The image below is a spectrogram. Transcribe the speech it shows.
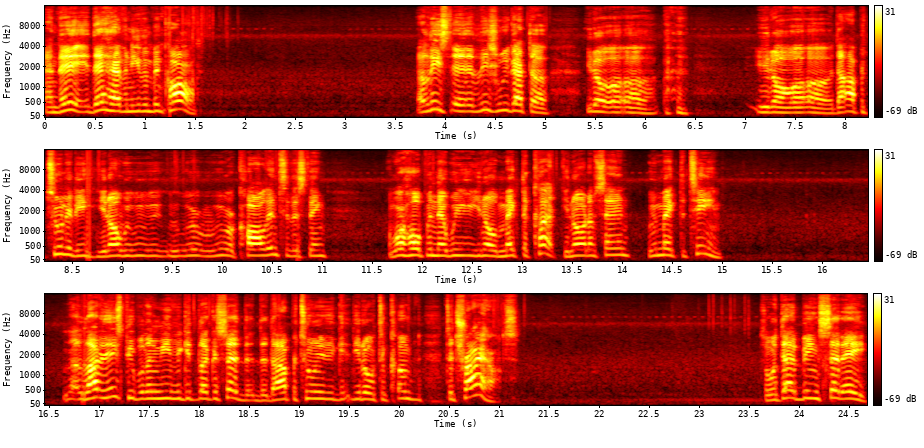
And they they haven't even been called. At least at least we got the, you know, uh, uh you know, uh, uh, the opportunity. You know, we, we, we, we were called into this thing. And we're hoping that we, you know, make the cut. You know what I'm saying? We make the team a lot of these people didn't even get, like I said, the, the opportunity to get, you know, to come to tryouts. So with that being said, a,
